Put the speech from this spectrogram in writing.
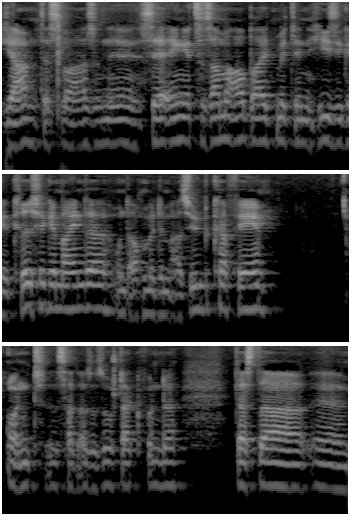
Ja, das war also eine sehr enge Zusammenarbeit mit den hiesigen Kirchegemeinde und auch mit dem Asylcafé. Und es hat also so stattgefunden, dass da äh,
